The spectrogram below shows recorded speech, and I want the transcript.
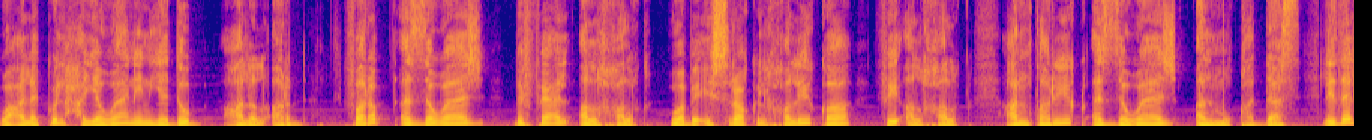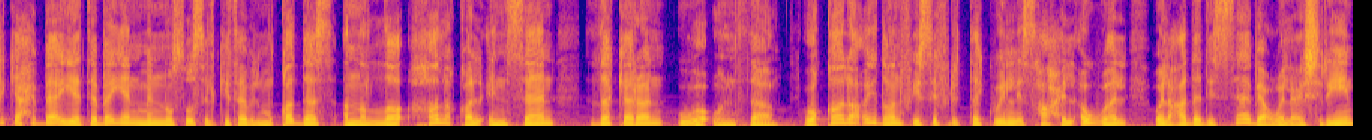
وعلى كل حيوان يدب على الأرض. فربط الزواج بفعل الخلق وبإشراق الخليقة في الخلق عن طريق الزواج المقدس. لذلك أحبائي يتبين من نصوص الكتاب المقدس أن الله خلق الإنسان ذكرا وأنثى. وقال أيضا في سفر التكوين الإصحاح الأول والعدد السابع والعشرين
